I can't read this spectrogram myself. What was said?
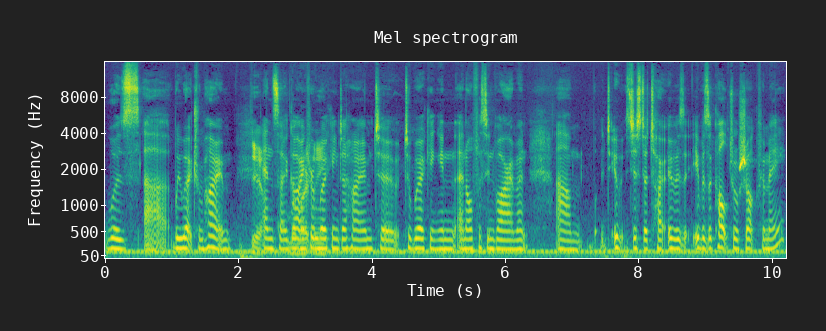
was uh, we worked from home, yeah, and so going remotely. from working to home to, to working in an office environment, um, it was just a to- it was it was a cultural shock for me.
